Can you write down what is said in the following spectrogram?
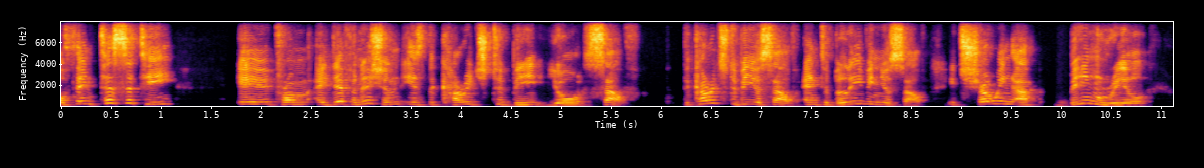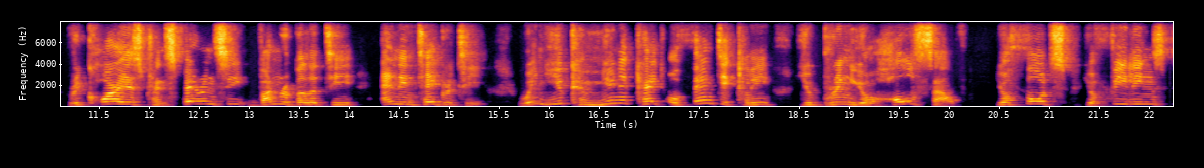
Authenticity, eh, from a definition, is the courage to be yourself. The courage to be yourself and to believe in yourself. It's showing up, being real, requires transparency, vulnerability, and integrity. When you communicate authentically, you bring your whole self, your thoughts, your feelings,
